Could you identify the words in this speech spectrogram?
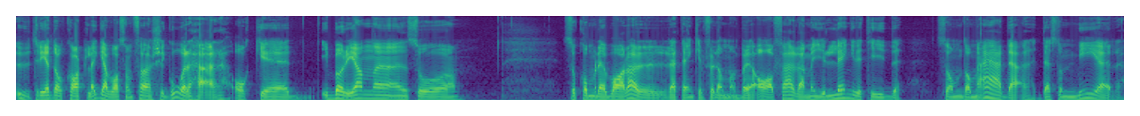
utreda och kartlägga vad som försiggår här. Och eh, i början så så kommer det vara rätt enkelt för dem att börja avfärda. Men ju längre tid som de är där, desto mer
